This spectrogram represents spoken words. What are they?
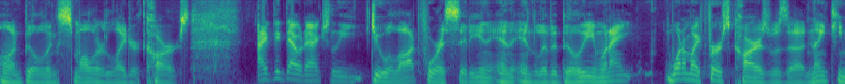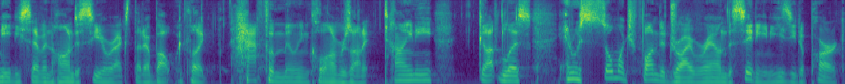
on building smaller, lighter cars. I think that would actually do a lot for a city and, and, and livability. And when I one of my first cars was a 1987 Honda CRX that I bought with like half a million kilometers on it. Tiny, gutless, and it was so much fun to drive around the city and easy to park.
